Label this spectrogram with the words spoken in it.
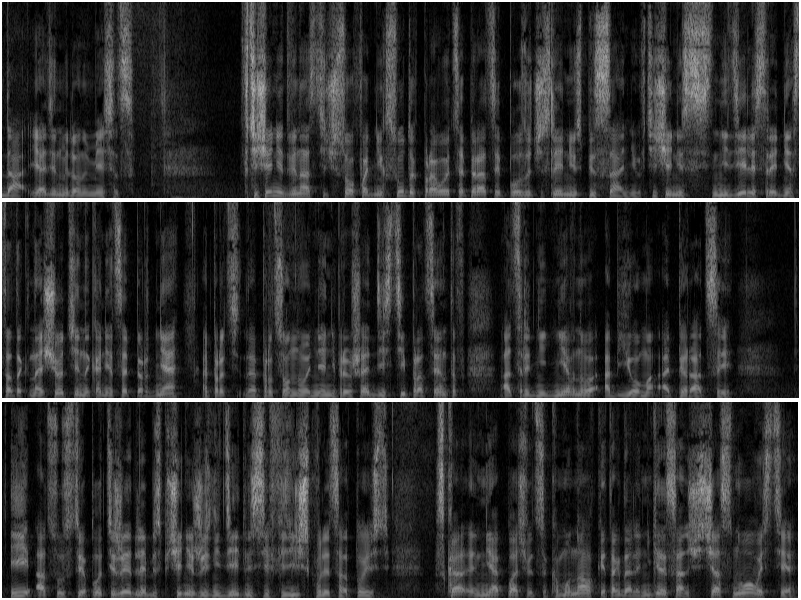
Да, и 1 миллион в месяц. В течение 12 часов одних суток проводятся операции по зачислению и списанию. В течение недели средний остаток на счете, наконец, опердня, операционного дня не превышает 10% от среднедневного объема операций. И отсутствие платежей для обеспечения жизнедеятельности физического лица. То есть не оплачивается коммуналка и так далее. Никита Александрович, сейчас новости.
